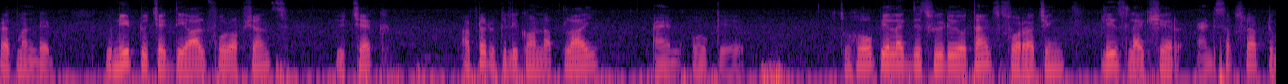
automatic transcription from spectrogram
recommended. You need to check the all four options. You check. After you click on apply and ok. So hope you like this video. Thanks for watching. Please like share and subscribe to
